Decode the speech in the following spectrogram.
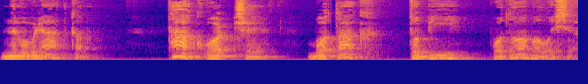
немовляткам. Так, Отче, бо так тобі подобалося.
